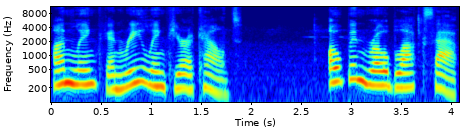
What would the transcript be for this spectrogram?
unlink and relink your account. Open Roblox app.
